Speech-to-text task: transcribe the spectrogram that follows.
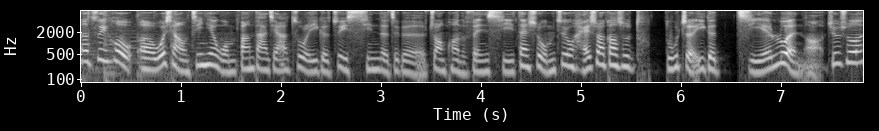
那最后，呃，我想今天我们帮大家做了一个最新的这个状况的分析，但是我们最后还是要告诉读者一个结论啊，就是说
